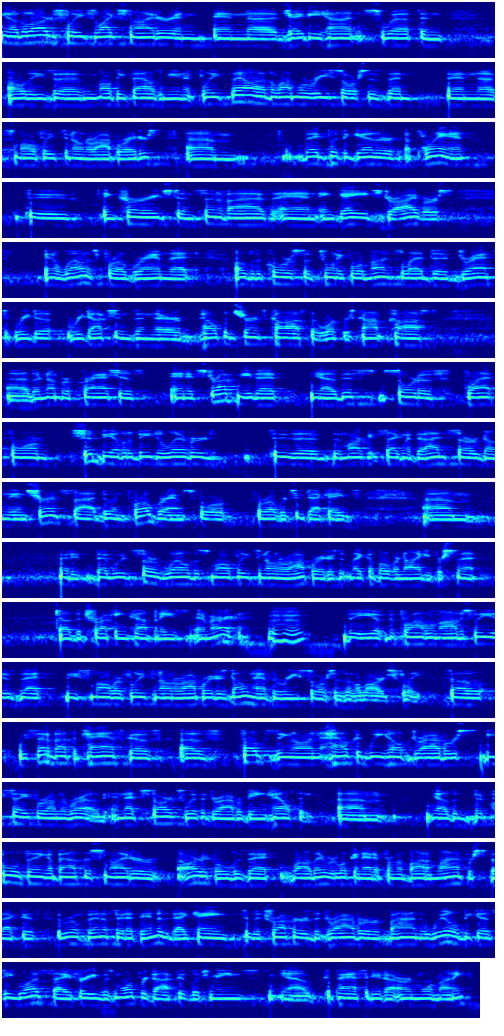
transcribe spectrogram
you know, the large fleets like Schneider and, and uh, JB Hunt and Swift and all these uh, multi-thousand unit fleets, they all have a lot more resources than than uh, small fleets and owner operators. Um, they put together a plan to encourage, to incentivize, and engage drivers in a wellness program that over the course of 24 months led to drastic redu- reductions in their health insurance costs, their workers' comp costs, uh, their number of crashes. And it struck me that, you know, this sort of platform should be able to be delivered to the, the market segment that I'd served on the insurance side doing programs for, for over two decades. Um, that, it, that would serve well the small fleets and owner operators that make up over 90% of the trucking companies in America. The, the problem, obviously, is that these smaller fleets and owner operators don't have the resources of a large fleet. So we set about the task of, of focusing on how could we help drivers be safer on the road, and that starts with a driver being healthy. Um, you know, the, the cool thing about the Schneider article was that while they were looking at it from a bottom line perspective, the real benefit at the end of the day came to the trucker, the driver behind the wheel because he was safer, he was more productive, which means, you know, capacity to earn more money.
